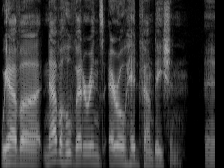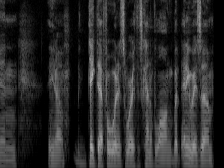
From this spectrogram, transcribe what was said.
we have uh, Navajo Veterans Arrowhead Foundation, and you know, take that for what it's worth. It's kind of long, but anyways, um,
